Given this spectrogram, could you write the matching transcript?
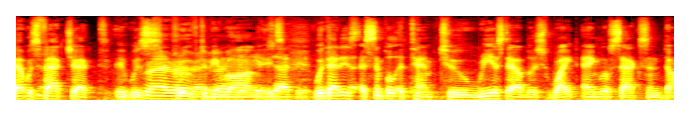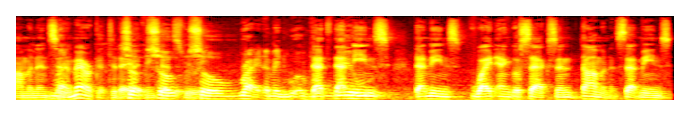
That was fact checked. It was right, proved to be wrong. Exactly. It's, what that is a simple attempt to reestablish white Anglo-Saxon dominance in America today. So, so, really, so, right. I mean, that that means that means white Anglo-Saxon dominance. That means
